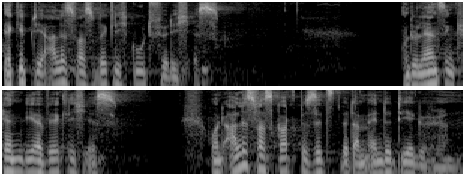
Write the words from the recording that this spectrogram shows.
Er gibt dir alles, was wirklich gut für dich ist. Und du lernst ihn kennen, wie er wirklich ist. Und alles, was Gott besitzt, wird am Ende dir gehören,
